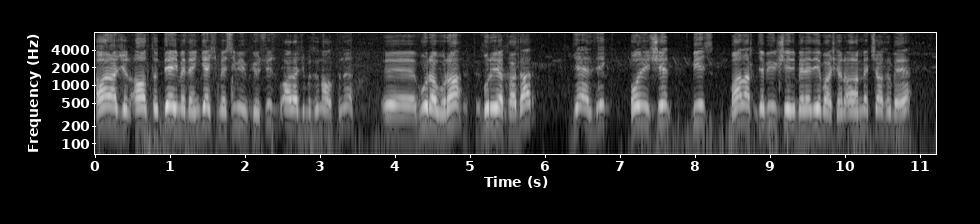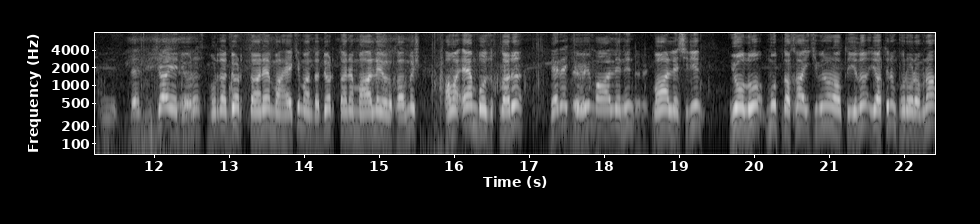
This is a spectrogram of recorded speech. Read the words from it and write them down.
aracın altı değmeden geçmesi mümkünsüz. Aracımızın altını e, vura vura buraya kadar geldik. Onun için biz Malatya Büyükşehir Belediye Başkanı Ahmet Çakır Bey'e ben rica ediyoruz. Burada dört tane ma- Hekiman'da dört tane mahalle yolu kalmış. Ama en bozukları Dereköy'ü mahallenin Derek. mahallesinin yolu mutlaka 2016 yılı yatırım programına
